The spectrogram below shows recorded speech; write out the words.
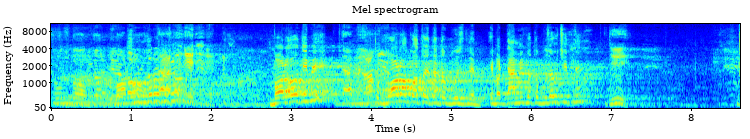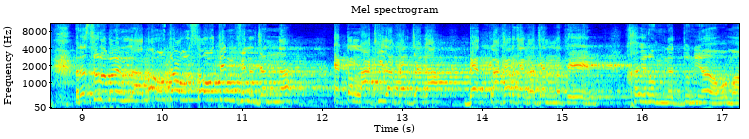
সুন্দর বড় বড়ও দিবে? বড় কত এটা তো বুঝলেন। এবার দামি কত বোঝা উচিত না? জি। রসুল বলেন ফিল জান্নাহ। একটা লাঠি রাখার জায়গা ব্যাত রাখার জায়গা জান্নাতে। খায়রুম দুনিয়া ওয়া মা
